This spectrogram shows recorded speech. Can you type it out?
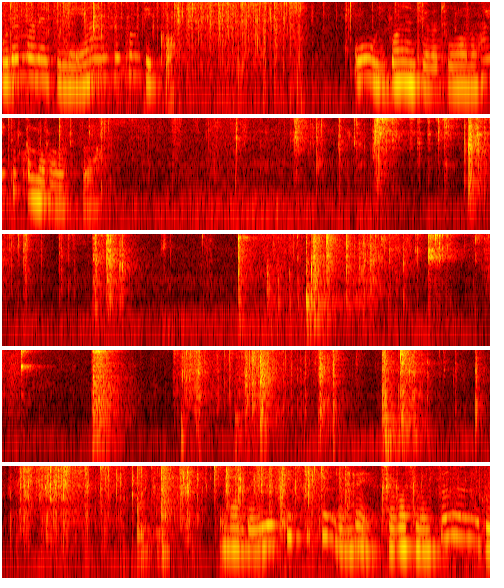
오랜만에 구매한 소품 피커. 오, 이번엔 제가 좋아하는 화이트 컬러가 왔어요. 이건 네일 팁 스탠드인데 제가 지금 쓰는 그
